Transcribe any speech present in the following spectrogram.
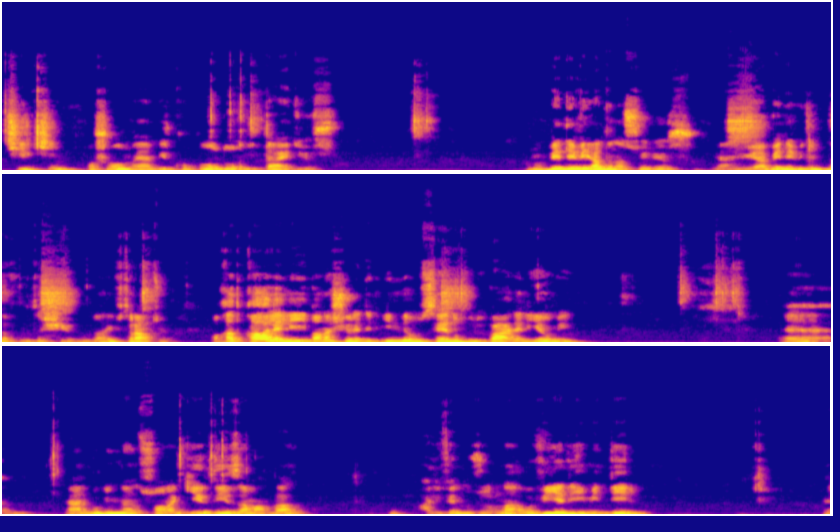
çirkin, hoş olmayan bir koku olduğunu iddia ediyor. Bunu Bedevi adına söylüyor. Yani güya Bedevi'nin lafını taşıyor burada. İftira atıyor. Fakat kâle li bana şöyle dedi. İnnehu seyedhulü ba'del yevmi ee, yani bugünden sonra girdiği zamanda halifenin huzuruna o fi yedihi ee,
